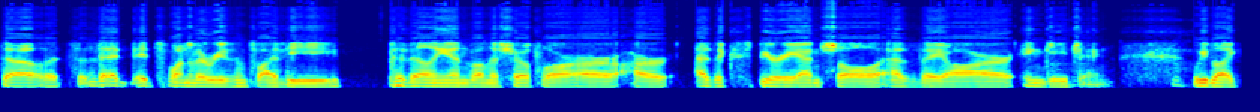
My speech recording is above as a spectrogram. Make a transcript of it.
So it's it's one of the reasons why the pavilions on the show floor are, are as experiential as they are engaging. Mm-hmm. We like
